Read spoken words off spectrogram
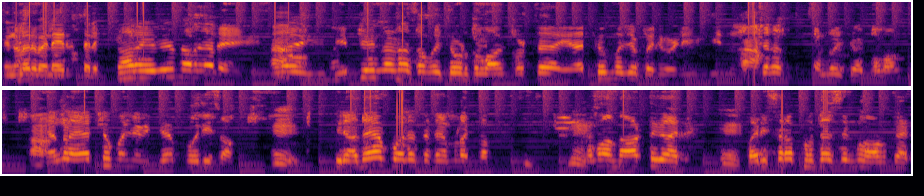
നിങ്ങളൊരു വിലയിരുത്തൽ? എന്ന് പറഞ്ഞാലേ ബി പി എങ്ങളുടെ സംബന്ധിച്ചിടത്തോളം ഇവിടുത്തെ ഏറ്റവും വലിയ പരിപാടി ഈ അച്ഛനെ സംബന്ധിച്ചിടത്തോളം ഞങ്ങൾ ഞങ്ങളെ ഏറ്റവും വലിയ വിജയം പോലീസാണ്. പിന്നെ അതേപോലെ തന്നെ നമ്മളെ. നമ്മളെ നാട്ടുകാര് ഉം. പരിസര പ്രദേശങ്ങളിലെ ആൾക്കാർ.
